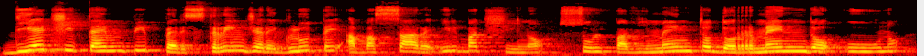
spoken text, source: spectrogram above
Dieci tempi per stringere glutei, abbassare il bacino sul pavimento, dormendo uno,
